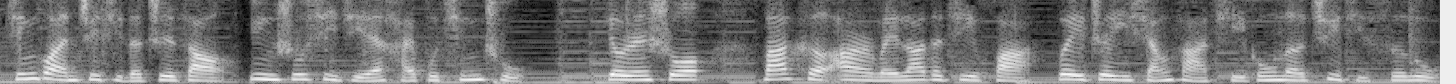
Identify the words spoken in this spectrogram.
尽管具体的制造、运输细节还不清楚。有人说，马可·阿尔维拉的计划为这一想法提供了具体思路。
